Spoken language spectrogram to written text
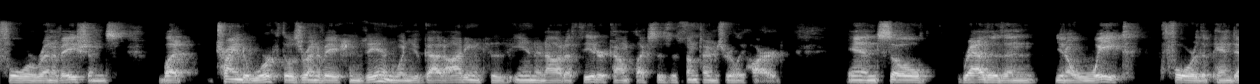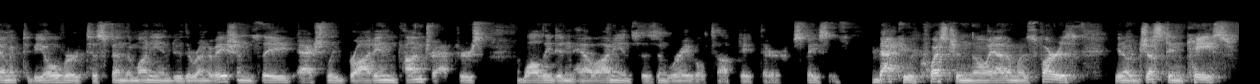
for renovations, but trying to work those renovations in when you've got audiences in and out of theater complexes is sometimes really hard. And so rather than, you know, wait for the pandemic to be over to spend the money and do the renovations, they actually brought in contractors while they didn't have audiences and were able to update their spaces. Back to your question though, Adam, as far as, you know, just in case,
